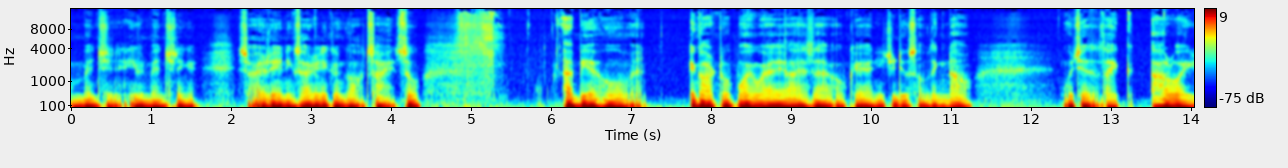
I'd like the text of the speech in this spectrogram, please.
mention even mentioning it started raining, so I really couldn't go outside. So I'd be at home, and it got to a point where I realized that okay, I need to do something now, which is like, how do I,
